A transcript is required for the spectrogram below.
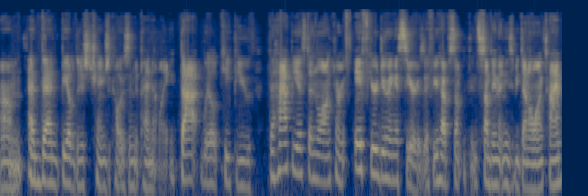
um, and then be able to just change the colors independently. That will keep you the happiest in the long term if you're doing a series. If you have something something that needs to be done a long time,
